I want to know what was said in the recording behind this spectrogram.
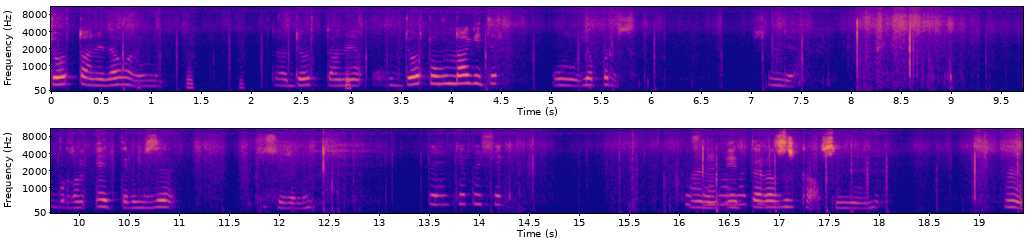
Dört tane daha var oğlum. Daha dört tane. Dört odun daha getir. O yaparız. Şimdi. Buradan etlerimizi pişirelim. Benimki pişik. Aynen etler hazır kalsın yani. Hı.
